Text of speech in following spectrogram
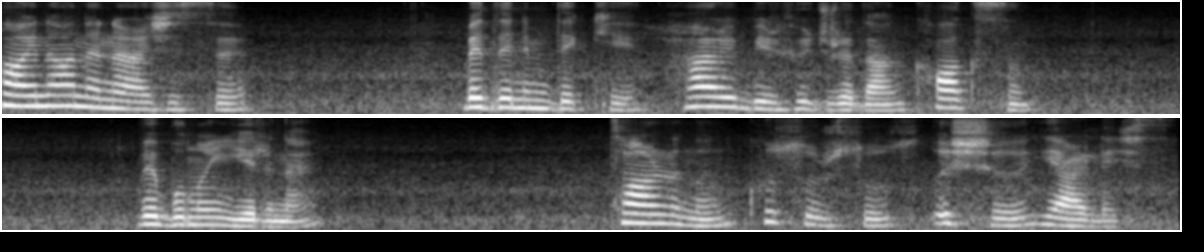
Kaynağın enerjisi bedenimdeki her bir hücreden kalksın ve bunun yerine Tanrı'nın kusursuz ışığı yerleşsin.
